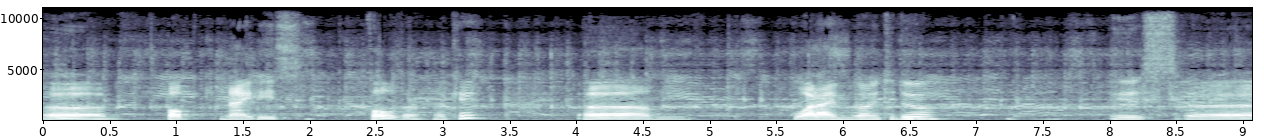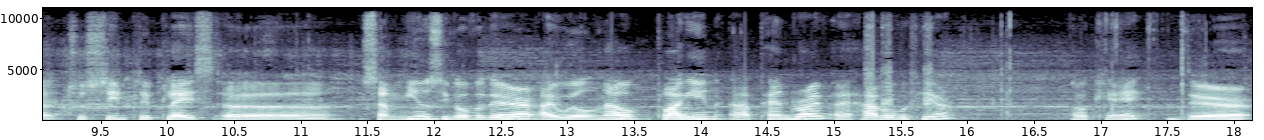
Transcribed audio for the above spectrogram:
uh, pop 90s folder okay um, what I'm going to do is uh, to simply place uh, some music over there. I will now plug in a pen drive I have over here. Okay, there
